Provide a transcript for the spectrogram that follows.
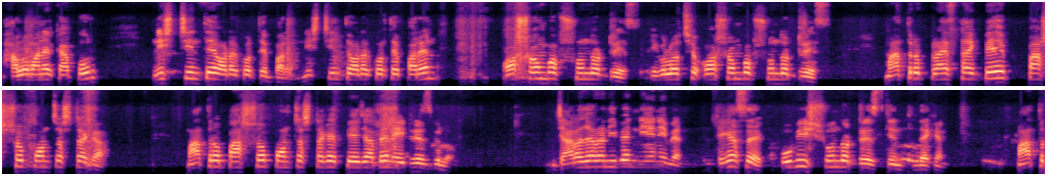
ভালো মানের কাপড় নিশ্চিন্তে অর্ডার করতে পারেন। নিশ্চিন্তে অর্ডার করতে পারেন। অসম্ভব সুন্দর ড্রেস এগুলো হচ্ছে অসম্ভব সুন্দর ড্রেস মাত্র প্রাইস থাকবে পাঁচশো পঞ্চাশ টাকা। মাত্র পাঁচশো পঞ্চাশ টাকায় পেয়ে যাবেন এই ড্রেসগুলো যারা যারা নিবেন, নিয়ে নেবেন। ঠিক আছে? খুবই সুন্দর ড্রেস কিন্তু, দেখেন। মাত্র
